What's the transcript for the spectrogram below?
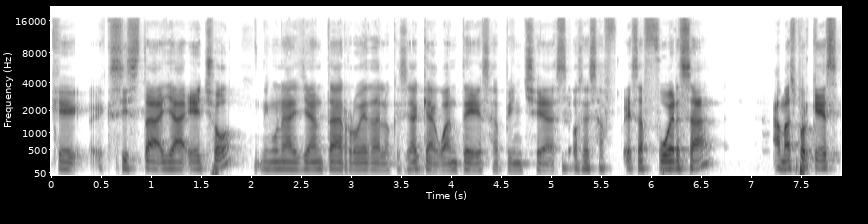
que exista ya hecho, ninguna llanta, rueda, lo que sea, que aguante esa pinche, o sea, esa, esa fuerza. Además porque es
